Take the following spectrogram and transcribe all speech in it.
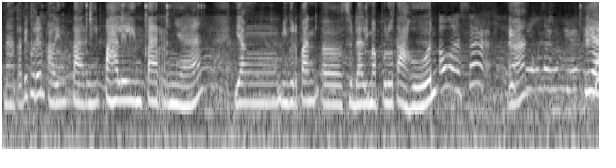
Nah tapi kemudian Halilintar nih Pak Halilintarnya yang minggu depan eh, sudah 50 tahun. Oh masa? Hah? iya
